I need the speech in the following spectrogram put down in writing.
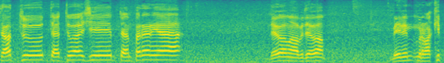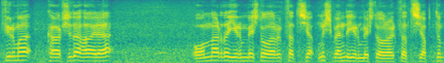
tatu, tatuajı, temporarya. Devam abi devam. Benim rakip firma karşıda hala. Onlar da 25 dolarlık satış yapmış. Ben de 25 dolarlık satış yaptım.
